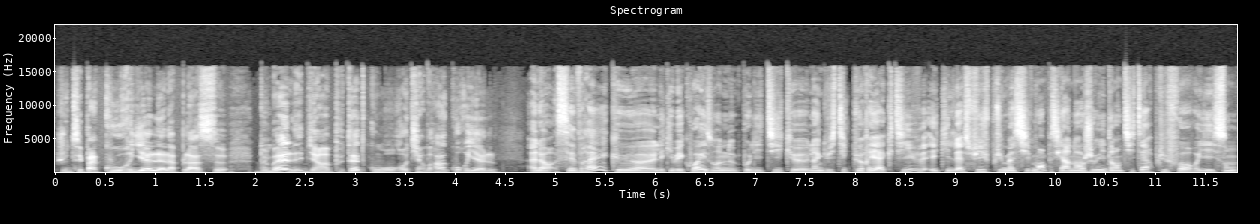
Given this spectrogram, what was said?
je ne sais pas, courriel à la place de mail, eh bien peut-être qu'on retiendra courriel. Alors, c'est vrai que euh, les Québécois, ils ont une politique euh, linguistique plus réactive et qu'ils la suivent plus massivement parce qu'il y a un enjeu identitaire plus fort. Vous voyez, ils, sont,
